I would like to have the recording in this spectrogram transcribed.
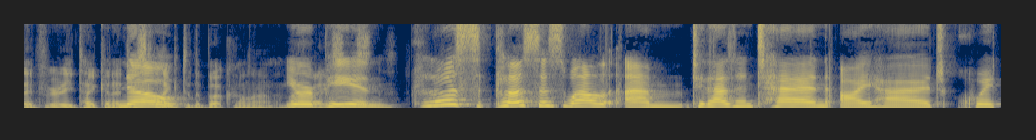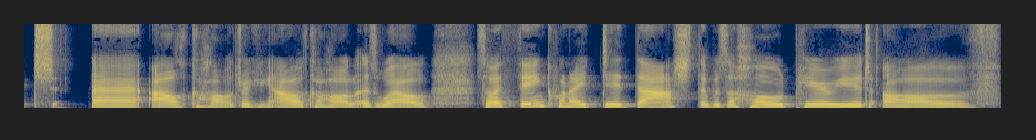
they've really taken a No. dislike to the book on that. on that. European. Plus, plus as well. Um, 2010, I had quit uh alcohol, drinking alcohol as well. So I think when I did that, there was a whole period of,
